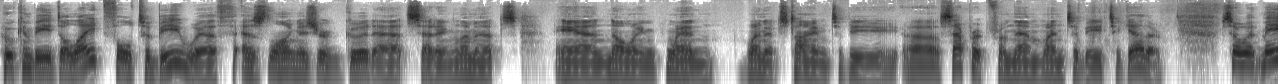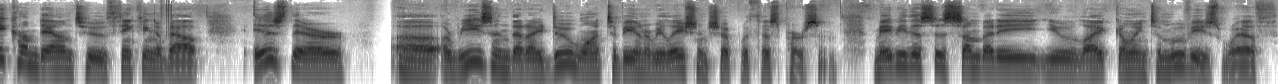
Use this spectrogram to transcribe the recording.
who can be delightful to be with as long as you're good at setting limits and knowing when when it's time to be uh, separate from them, when to be together. So it may come down to thinking about is there uh, a reason that I do want to be in a relationship with this person. Maybe this is somebody you like going to movies with,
